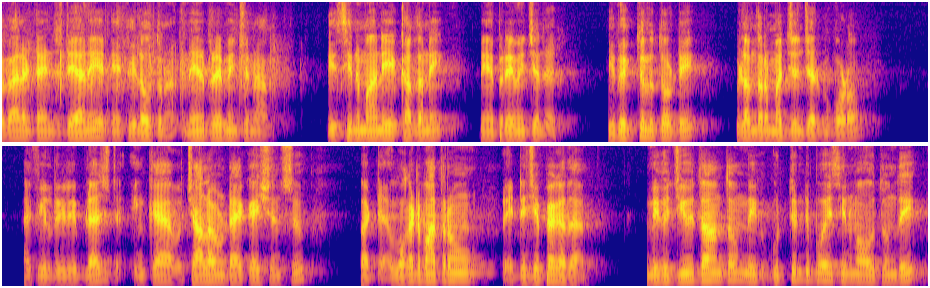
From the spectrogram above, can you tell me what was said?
వ్యాలంటైన్స్ డే అని నేను ఫీల్ అవుతున్నా. నేను ప్రేమించిన ఈ సినిమాని ఈ కథని నేను ప్రేమించిన ఈ వ్యక్తులతోటి వీళ్ళందరి మధ్యన జరుపుకోవడం ఐ ఫీల్ రియలీ బ్లెస్డ్. ఇంకా చాలా ఉంటాయి అకేషన్స్. బట్ ఒకటి మాత్రం నేను చెప్పా కదా మీకు జీవితాంతం మీకు గుర్తుండిపోయే సినిమా అవుతుంది.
